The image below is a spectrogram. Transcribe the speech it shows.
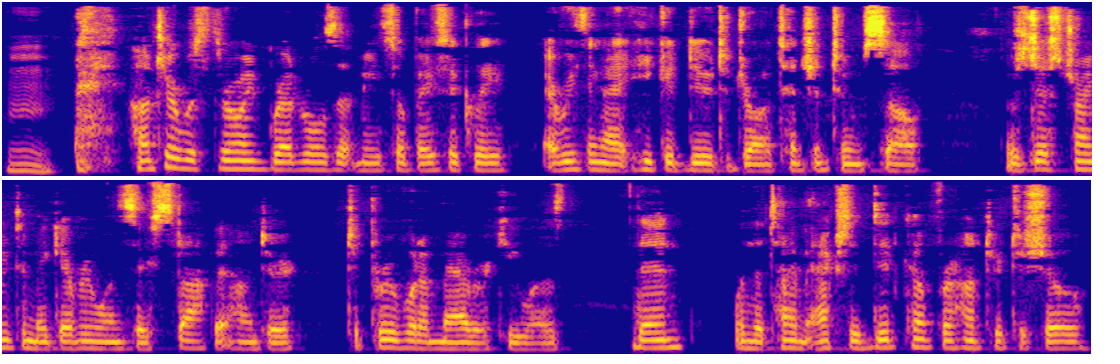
Hmm. Hunter was throwing bread rolls at me, so basically everything I, he could do to draw attention to himself was just trying to make everyone say stop it, Hunter, to prove what a maverick he was. Then, when the time actually did come for Hunter to show,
